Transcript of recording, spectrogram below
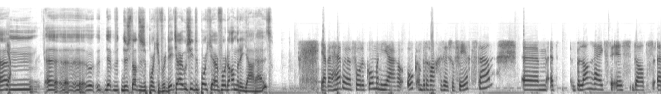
Ehm, eh, eh, de- dus dat is een potje voor dit jaar. Hoe ziet het potje er voor de andere jaren uit? Ja, we hebben voor de komende jaren ook een bedrag gereserveerd staan. Ehm, het belangrijkste is dat eh,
